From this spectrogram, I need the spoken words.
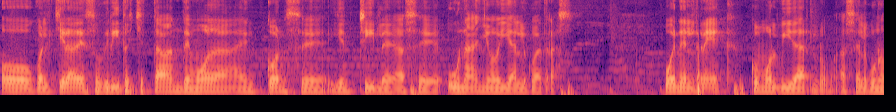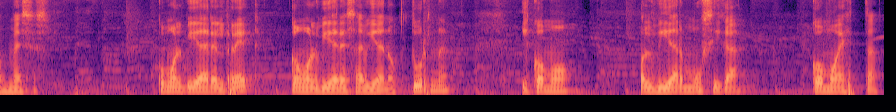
o cualquiera de esos gritos que estaban de moda en Conce y en Chile hace un año y algo atrás o en el rec, cómo olvidarlo, hace algunos meses. Cómo olvidar el rec, cómo olvidar esa vida nocturna y cómo olvidar música como esta.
